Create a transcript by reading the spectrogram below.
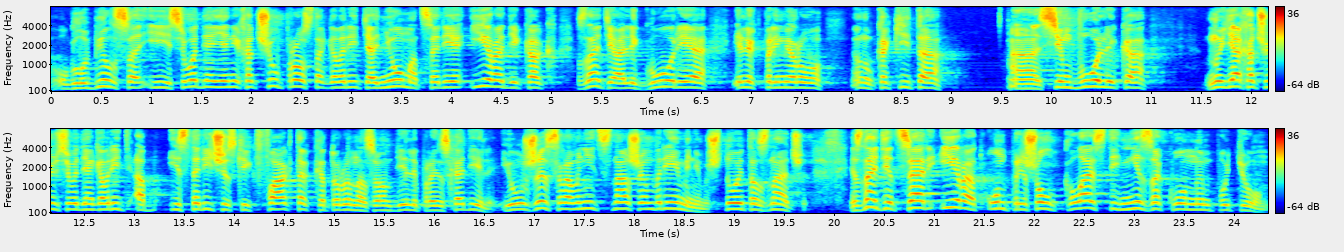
углубился, и сегодня я не хочу просто говорить о нем, о царе Ироде, как, знаете, аллегория или, к примеру, ну, какие-то э, символика – но я хочу сегодня говорить об исторических фактах, которые на самом деле происходили. И уже сравнить с нашим временем, что это значит. И знаете, царь Ирод, он пришел к власти незаконным путем.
